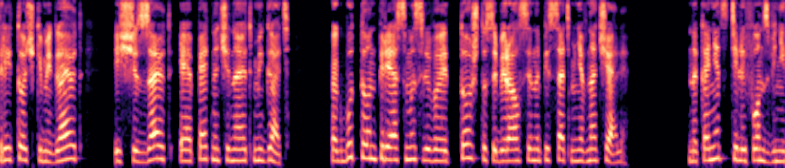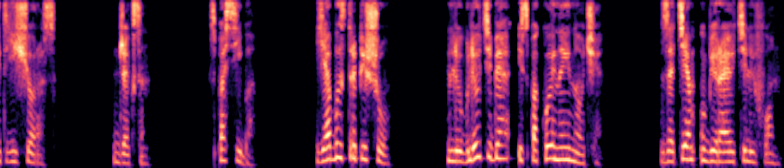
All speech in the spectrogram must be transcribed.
Три точки мигают, исчезают и опять начинают мигать, как будто он переосмысливает то, что собирался написать мне вначале. Наконец телефон звенит еще раз. Джексон. Спасибо. Я быстро пишу. Люблю тебя и спокойной ночи. Затем убираю телефон.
